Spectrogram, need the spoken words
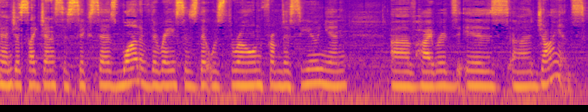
And just like Genesis 6 says, one of the races that was thrown from this union of hybrids is uh, giants.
